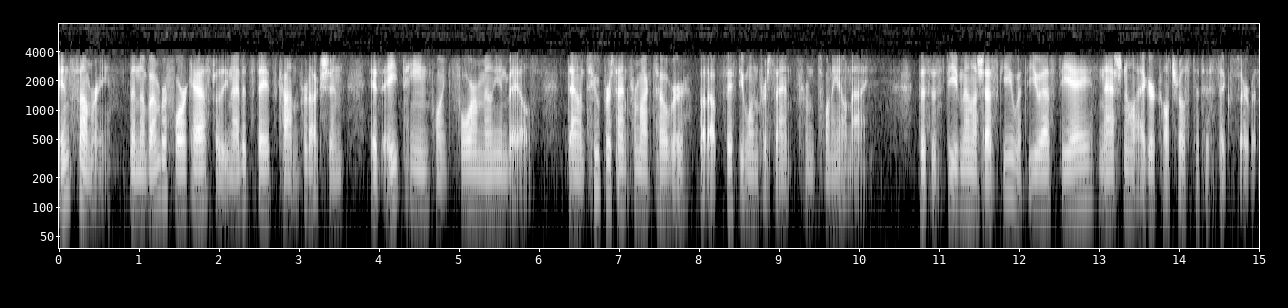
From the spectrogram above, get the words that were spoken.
In summary, the November forecast for the United States cotton production is 18.4 million bales, down 2% from October, but up 51% from 2009. This is Steve Malachewski with the USDA National Agricultural Statistics Service.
